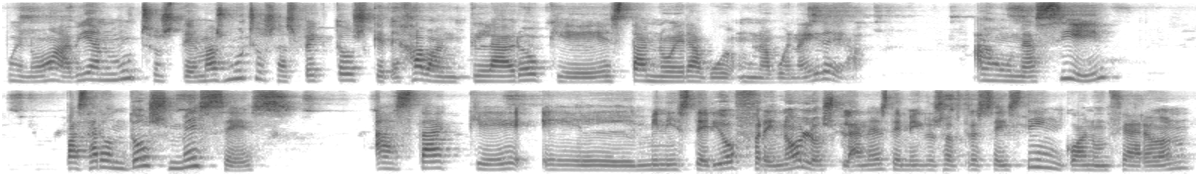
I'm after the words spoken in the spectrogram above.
Bueno, habían muchos temas, muchos aspectos que dejaban claro que esta no era una buena idea. Aún así, pasaron dos meses hasta que el ministerio frenó los planes de Microsoft 365. Anunciaron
